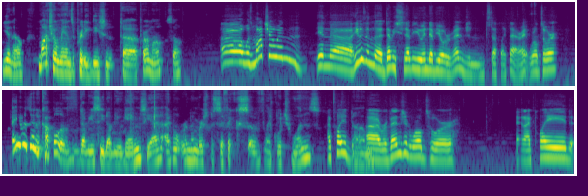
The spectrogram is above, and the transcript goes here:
you know, Macho Man's a pretty decent uh, promo. So Uh, was Macho in in uh he was in the WCW NWO Revenge and stuff like that, right? World Tour. he was in a couple of WCW games. Yeah, I don't remember specifics of like which ones. I played Um, uh Revenge and World Tour and I played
